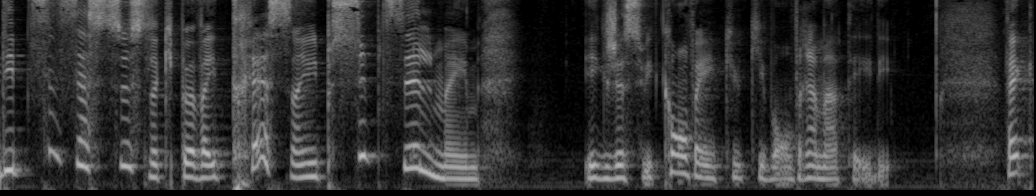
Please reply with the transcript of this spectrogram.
des petites astuces qui peuvent être très simples, subtiles même, et que je suis convaincue qu'ils vont vraiment t'aider. Fait que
